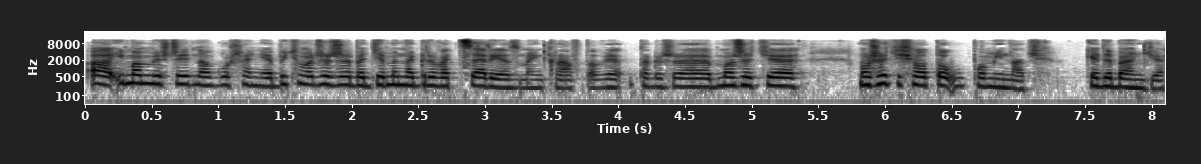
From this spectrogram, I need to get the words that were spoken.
A, i mam jeszcze jedno ogłoszenie. Być może, że będziemy nagrywać serię z Minecrafta, wie- także możecie, możecie się o to upominać, kiedy będzie.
